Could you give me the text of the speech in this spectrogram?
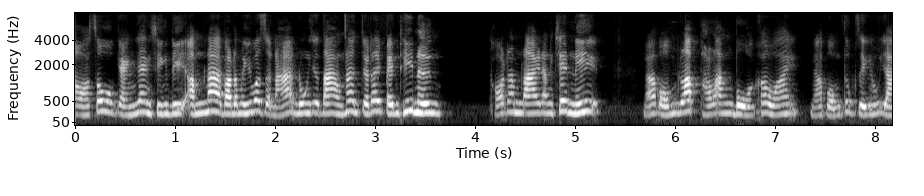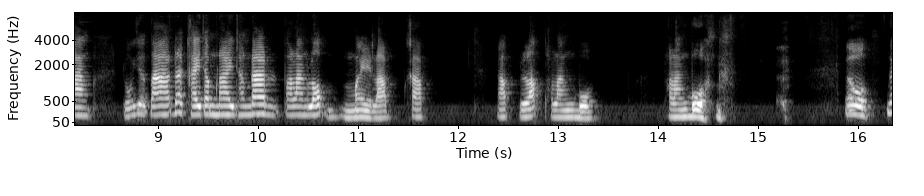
ต่อสู้แข่งแย่งชิงดีอำนาจบารมีวาสนาดวงชะตาของท่านจะได้เป็นที่หนึ่งขอทำนายดังเช่นนี้นะผมรับพลังบวกเข้าไว้นะผมทุกสิ่งทุกอย่าง ดวงชะตาถ้าใครทำนายทางด้านพลังลบไม่รับครับรับรับพลังบวก พลังบวกโอ้ใน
